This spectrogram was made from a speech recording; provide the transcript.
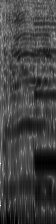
lover.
